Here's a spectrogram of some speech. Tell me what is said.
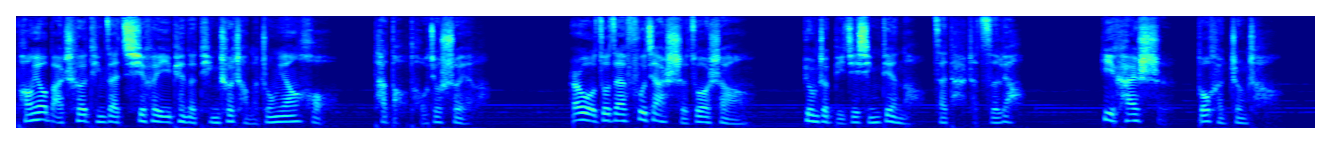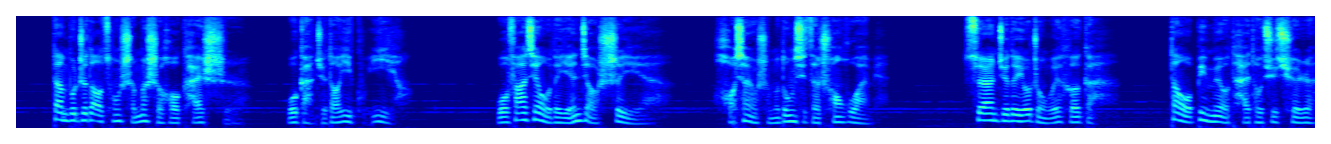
朋友把车停在漆黑一片的停车场的中央后，他倒头就睡了，而我坐在副驾驶座上，用着笔记型电脑在打着资料。一开始都很正常，但不知道从什么时候开始，我感觉到一股异样。我发现我的眼角视野好像有什么东西在窗户外面，虽然觉得有种违和感，但我并没有抬头去确认，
